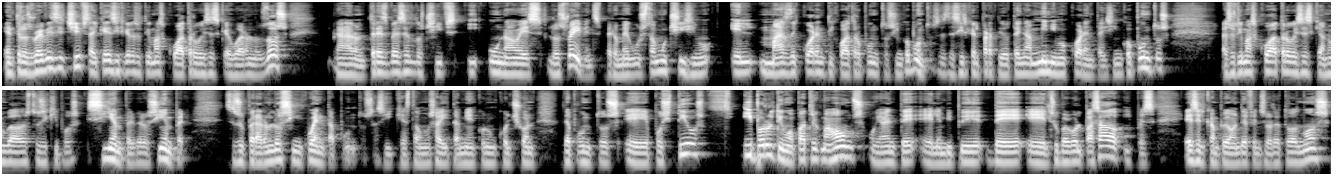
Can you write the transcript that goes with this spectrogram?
Entre los Ravens y Chiefs hay que decir que las últimas cuatro veces que jugaron los dos, ganaron tres veces los Chiefs y una vez los Ravens, pero me gusta muchísimo el más de 44.5 puntos, es decir, que el partido tenga mínimo 45 puntos. Las últimas cuatro veces que han jugado estos equipos, siempre, pero siempre, se superaron los 50 puntos, así que estamos ahí también con un colchón de puntos eh, positivos. Y por último, Patrick Mahomes, obviamente el MVP del Super Bowl pasado y pues es el campeón defensor de todos modos,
